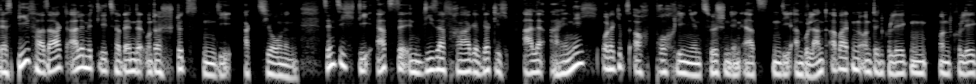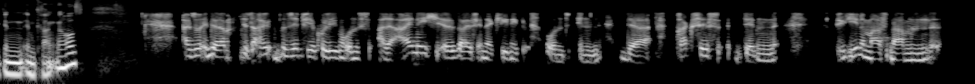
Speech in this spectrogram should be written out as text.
Der SPIFA sagt, alle Mitgliedsverbände unterstützen unterstützten die Aktionen. Sind sich die Ärzte in dieser Frage wirklich alle einig oder gibt es auch Bruchlinien zwischen den Ärzten, die ambulant arbeiten und den Kollegen und Kolleginnen im Krankenhaus? Also in der Sache sind wir Kollegen uns alle einig, äh, sei es in der Klinik und in der Praxis, denn Hygienemaßnahmen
